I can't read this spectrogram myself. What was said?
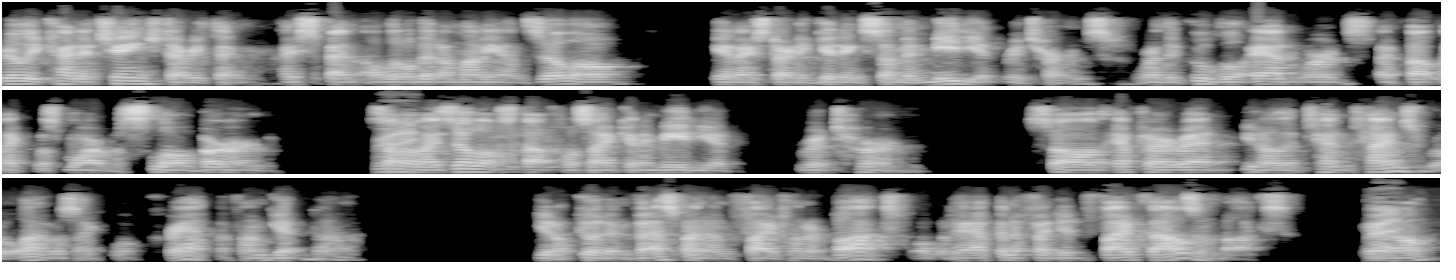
really kind of changed everything. I spent a little bit of money on zillow and i started getting some immediate returns where the google adwords i felt like was more of a slow burn. Some right. of my zillow stuff was like an immediate return. So after i read you know the 10 times rule i was like well crap if i'm getting a you know good investment on 500 bucks what would happen if i did 5000 bucks you right. know?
